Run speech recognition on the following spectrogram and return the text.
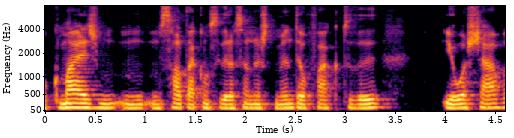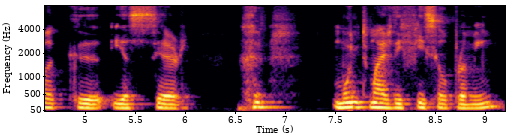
o que mais me, salta à consideração neste momento é o facto de eu achava que ia ser muito mais difícil para mim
